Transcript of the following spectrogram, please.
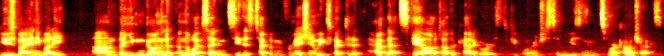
used by anybody. Um, but you can go on the, on the website and see this type of information. We expect to have that scale out to other categories if people are interested in using them in smart contracts.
